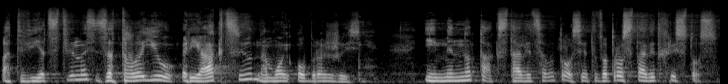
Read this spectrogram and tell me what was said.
ответственность за твою реакцию на мой образ жизни. Именно так ставится вопрос. И этот вопрос ставит Христос.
